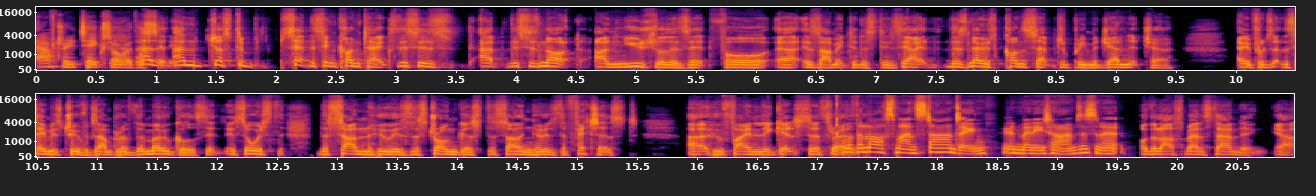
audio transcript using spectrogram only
after he takes over the and, city. And just to set this in context, this is uh, this is not unusual, is it, for uh, Islamic dynasties? There's no concept of primogeniture. Oh, for example, the same is true, for example, of the Moguls. It, it's always the, the, son who is the strongest, the son who is the fittest, uh, who finally gets to the throne. Or the last man standing, in many times, isn't it? Or the last man standing. Yeah.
